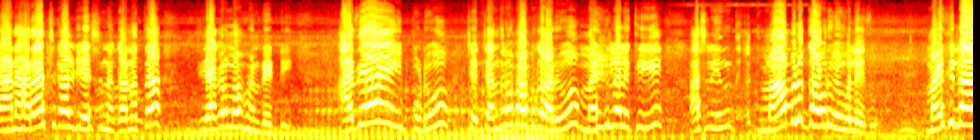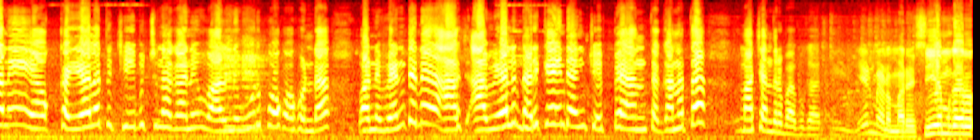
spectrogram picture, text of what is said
నానా అరాచకాలు చేసిన ఘనత జగన్మోహన్ రెడ్డి. అదే ఇప్పుడు చ- చంద్రబాబు గారు మహిళలకి అసలు మామూలు గౌరవం ఇవ్వలేదు. మహిళని ఒక్క ఏలెత్తి చూపించినా కానీ వాళ్ళని ఊరుకోకోకుండా వాళ్ళని వెంటనే ఆ- వేలు నరికేయండి అని చెప్పే అంత ఘనత మా చంద్రబాబు గారు. ఏంటి మేడం మరి సీఎం గారు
